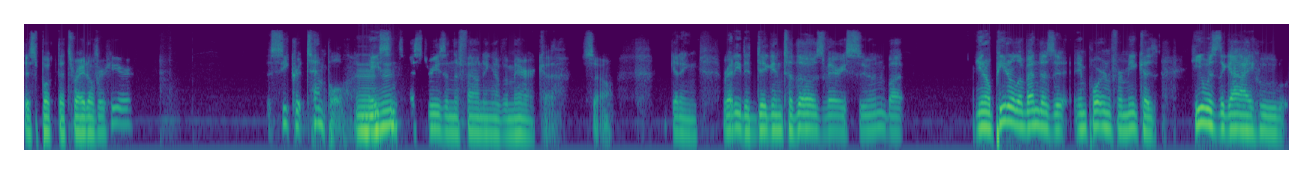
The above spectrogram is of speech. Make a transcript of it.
this book that's right over here The Secret Temple Mhm. Mason's Mysteries and the Founding of America. So, getting ready to dig into those very soon. But, you know, Peter Levenda is important for me because he was the guy who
